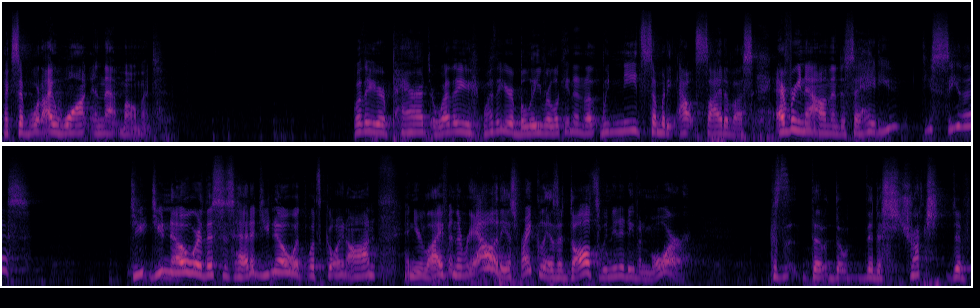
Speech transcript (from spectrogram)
except what I want in that moment. Whether you're a parent or whether, you, whether you're a believer looking at another, we need somebody outside of us every now and then to say, hey, do you, do you see this? Do you, do you know where this is headed? Do you know what, what's going on in your life? And the reality is, frankly, as adults, we need it even more. Because the, the, the, destructive,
